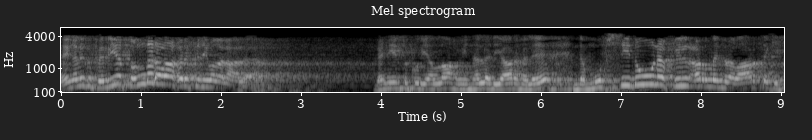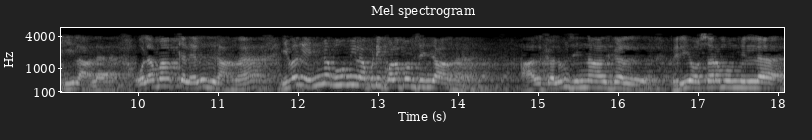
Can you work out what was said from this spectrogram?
எங்களுக்கு பெரிய தொந்தரவாக இருக்குது இவங்களால. கண்ணியத்துக்குரிய அல்லாஹுவின் நல்லடியார்களே இந்த முஃப்சிதூன ஃபில் அருள் என்ற வார்த்தைக்கு கீழால உலமாக்கள் எழுதுறாங்க இவங்க என்ன பூமியில அப்படி குழப்பம் செஞ்சாங்க? ஆட்களும் சின்ன ஆட்கள் பெரிய ஒசரமும் இல்ல.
